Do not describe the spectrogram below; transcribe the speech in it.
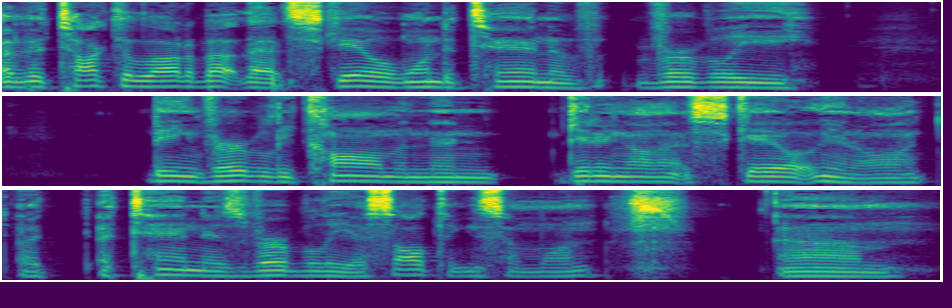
i've talked a lot about that scale 1 to 10 of verbally being verbally calm and then getting on that scale you know a, a 10 is verbally assaulting someone. Um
